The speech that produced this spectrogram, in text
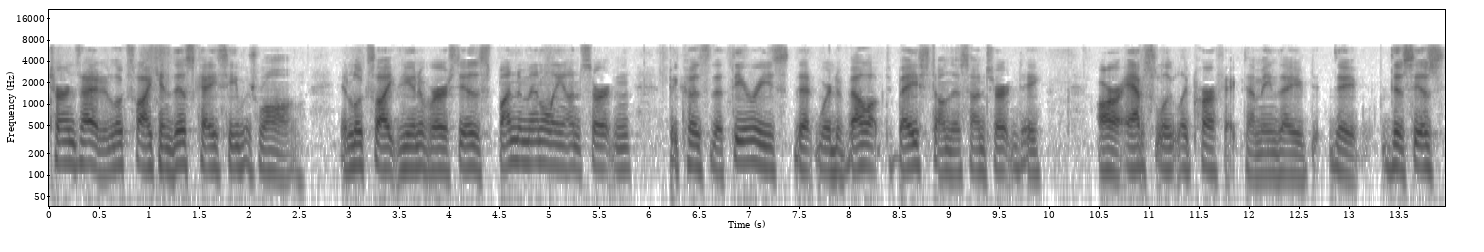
turns out it looks like in this case he was wrong. It looks like the universe is fundamentally uncertain because the theories that were developed based on this uncertainty are absolutely perfect. I mean, they, they, this is,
